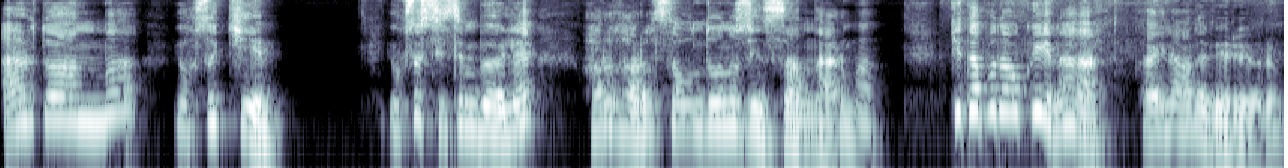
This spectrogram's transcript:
Erdoğan mı yoksa kim? Yoksa sizin böyle harıl harıl savunduğunuz insanlar mı? Kitabı da okuyun ha. Kaynağı da veriyorum.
